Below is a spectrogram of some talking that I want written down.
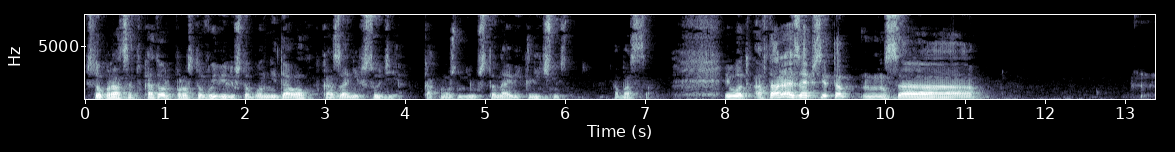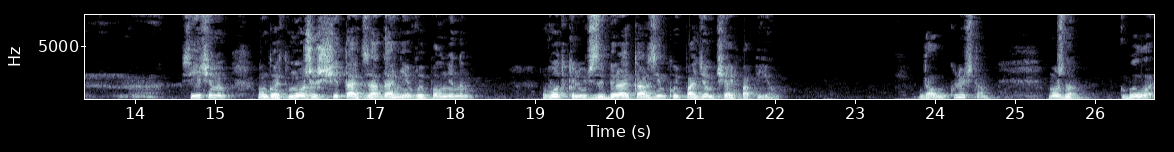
100%, который просто вывели, чтобы он не давал показаний в суде. Как можно не установить личность? Обоссал. И вот, а вторая запись это с а, Сеченым. Он говорит, можешь считать задание выполненным. Вот ключ, забирай корзинку и пойдем чай попьем. Дал ему ключ там. Можно было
